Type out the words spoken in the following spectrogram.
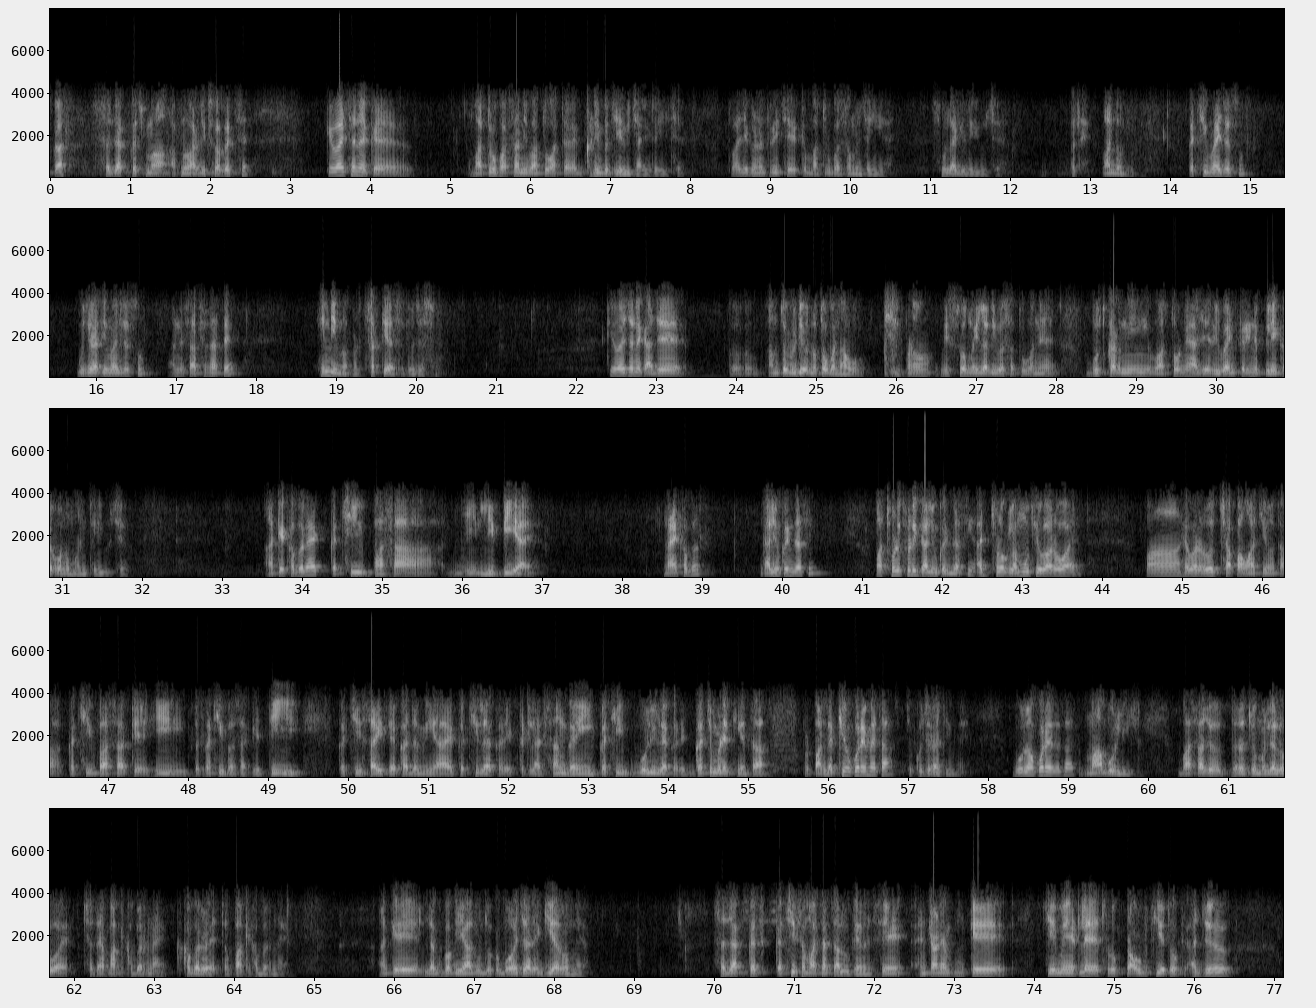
નમસ્કાર. સજાગ કચ્છમાં આપનું હાર્દિક સ્વાગત છે. કહેવાય છે ને કે માતૃભાષાની વાતો અત્યારે ઘણી બધી એવી ચાલી રહી છે. તો આજે ગણતરી છે કે માતૃભાષામાં જઈએ. શું લાગી રહ્યું છે? ભલે, વાંધો નહીં. કચ્છીમાં જશું, ગુજરાતીમાં જશું અને સાથે સાથે હિન્દીમાં પણ શક્ય હશે તો જશું. કહેવાય છે ને કે આજે આમ તો વીડિયો નહોતો બનાવવો, પણ વિશ્વ મહિલા દિવસ હતું અને ભૂતકાળની વાતોને આજે રિવાઇન્ડ કરીને પ્લે કરવાનું મન થયું છે. આ કે ખબર હે કચ્છી ભાષા જી લિપિ આય ના ખબર? ગાલિયું કરી દાસી પણ થોડી થોડી ગાલિયું કરી દાસી આજ થોડોક લંબુ તહેવારો આય પણ હેવાર રોજ છાપા વાંચ્યું હતા, કચ્છી ભાષા કે હી કચ્છી ભાષા કે તી, કચ્છી સાહિત્ય અકાદમી આય કચ્છી લા કરે, કેટલા સંઘ અહીં, કચ્છી બોલી લા કરે, ગચમડે થી હતા. પણ લખ્યો કરે મેં હતા તો ગુજરાતી મેં बोलना कोरे देता माँ बोली भाषा जो दर्जो मिलियल हुआ है छता पाके ख़बर ना है ख़बर है तो पाके ख़बर ना है अके लॻभॻि यादि हूंदो की ॿ हज़ार एग्यारहों में सॼा कच्छ कच्छी समाचार चालू कया हुयसि हिंटाणे मूंखे जंहिंमें एटले थोरो प्राउड थिए थो की अॼु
